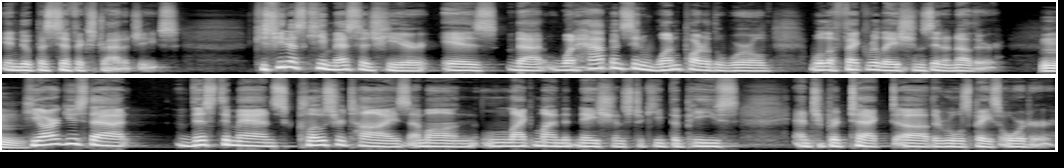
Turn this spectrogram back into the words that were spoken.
Indo Pacific strategies. Kishida's key message here is that what happens in one part of the world will affect relations in another. Mm. He argues that this demands closer ties among like minded nations to keep the peace and to protect uh, the rules based order.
